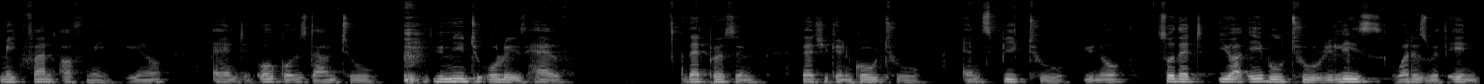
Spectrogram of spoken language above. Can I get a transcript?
make fun of me? You know? And it all goes down to you need to always have that person that you can go to and speak to, you know, so that you are able to release what is within,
